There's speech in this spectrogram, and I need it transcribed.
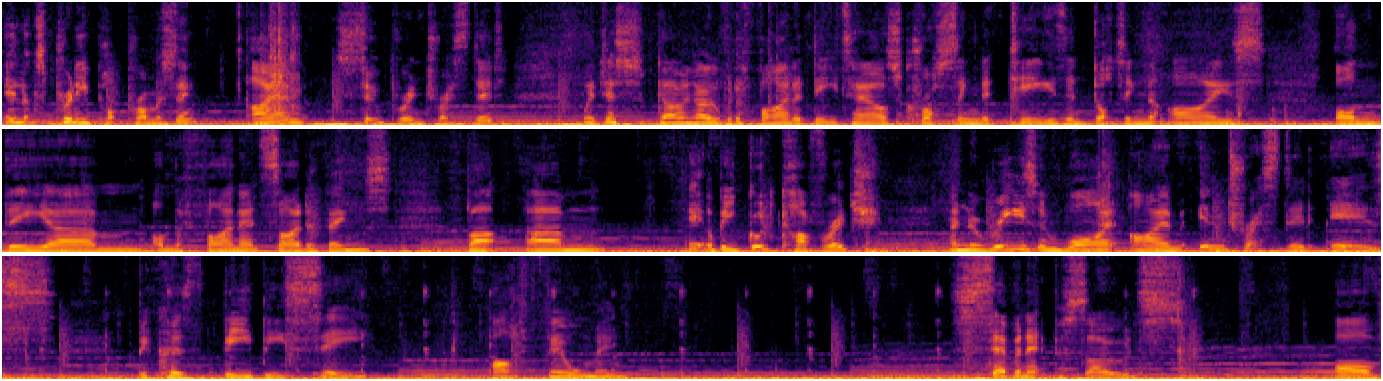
it looks pretty promising. I am super interested. We're just going over the finer details, crossing the T's and dotting the I's on the um, on the finance side of things. But um, it'll be good coverage. And the reason why I'm interested is because BBC are filming seven episodes of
